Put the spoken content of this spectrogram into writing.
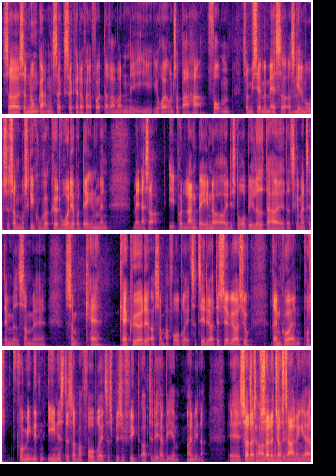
Så, så nogle gange, så, så kan der være folk, der rammer den i, i røven, så bare har formen, som vi ser med masser og skælmose, som måske kunne have kørt hurtigere på dagen, men, men altså i, på den lange bane og i det store billede, der, der skal man tage dem med, som, øh, som kan kan køre det, og som har forberedt sig til det. Og det ser vi også jo. Remco er en, formentlig den eneste, som har forberedt sig specifikt op til det her VM, og han vinder. Øh, så, er der, Tarling så er der Josh Tarling, ja.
